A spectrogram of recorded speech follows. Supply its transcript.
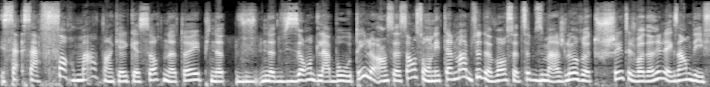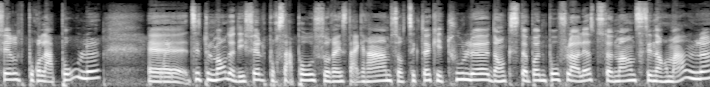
ça, ça formate en quelque sorte notre œil puis notre vi- notre vision de la beauté. Là. En ce sens, on est tellement habitué de voir ce type d'image-là retouchée. Tu sais, je vais donner l'exemple des filtres pour la peau. Là. Euh, tu sais, tout le monde a des filtres pour sa peau sur Instagram, sur TikTok et tout là. Donc, si t'as pas une peau flawless, tu te demandes si c'est normal. Là.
